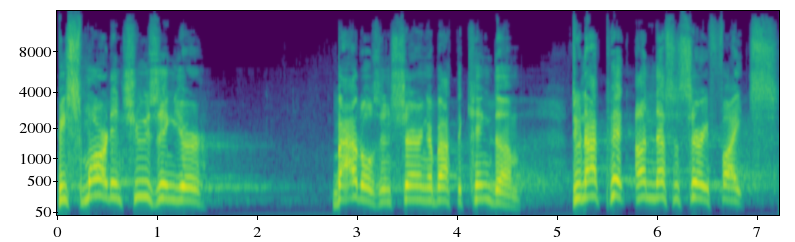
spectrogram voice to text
Be smart in choosing your battles and sharing about the kingdom. Do not pick unnecessary fights.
